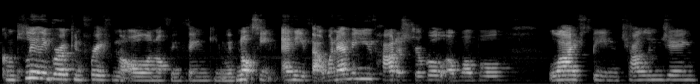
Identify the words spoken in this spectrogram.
completely broken free from the all or nothing thinking. We've not seen any of that. Whenever you've had a struggle, a wobble, life's been challenging,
